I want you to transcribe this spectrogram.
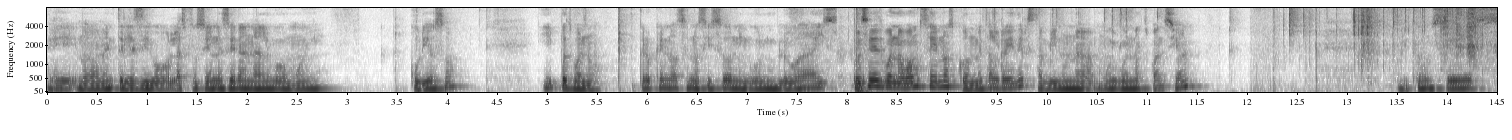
Eh, nuevamente les digo, las fusiones eran algo muy curioso. Y pues bueno, creo que no se nos hizo ningún Blue Eyes. Entonces, bueno, vamos a irnos con Metal Raiders, también una muy buena expansión. Entonces,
